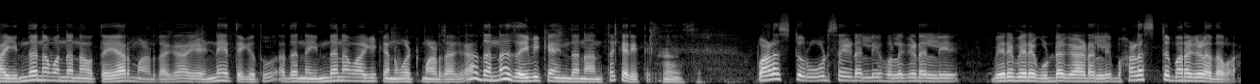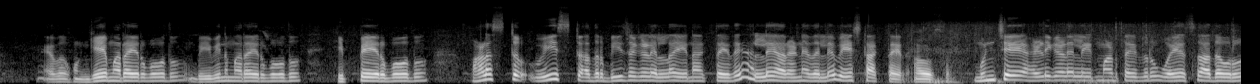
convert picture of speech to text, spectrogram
ಆ ಇಂಧನವನ್ನು ನಾವು ತಯಾರು ಮಾಡಿದಾಗ ಆ ಎಣ್ಣೆ ತೆಗೆದು ಅದನ್ನು ಇಂಧನವಾಗಿ ಕನ್ವರ್ಟ್ ಮಾಡಿದಾಗ ಅದನ್ನು ಜೈವಿಕ ಇಂಧನ ಅಂತ ಕರಿತೀವಿ. ಭಾಳಷ್ಟು ರೋಡ್ ಸೈಡಲ್ಲಿ ಹೊಲಗಡಲ್ಲಿ ಬೇರೆ ಬೇರೆ ಗುಡ್ಡಗಾಡಲ್ಲಿ ಬಹಳಷ್ಟು ಮರಗಳದಾವ. ಅದು ಹೊಂಗೆ ಮರ ಇರ್ಬೋದು ಬೇವಿನ ಮರ ಇರ್ಬೋದು ಹಿಪ್ಪೆ ಇರ್ಬೋದು ಬಹಳಷ್ಟು ವೇಸ್ಟ್ ಅದ್ರ ಬೀಜಗಳೆಲ್ಲ ಏನಾಗ್ತಾ ಇದೆ? ಅಲ್ಲೇ ಅರಣ್ಯದಲ್ಲೇ ವೇಸ್ಟ್ ಆಗ್ತಾ ಇದೆ. ಹೌದು ಸರ್. ಮುಂಚೆ ಹಳ್ಳಿಗಳಲ್ಲಿ ಏನು ಮಾಡ್ತಾ ಇದ್ರು ವಯಸ್ಸಾದವರು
